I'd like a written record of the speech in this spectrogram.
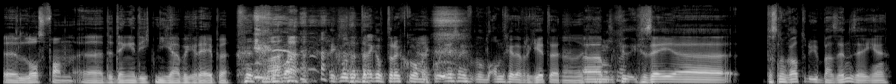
Eh, los van eh, de dingen die ik niet ga begrijpen. Maar ik wil er direct op terugkomen. Ik wil eerst nog, want anders ga je dat vergeten. Ehm, je, je zei, eh, dat is nog altijd uw bazin, zeggen.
